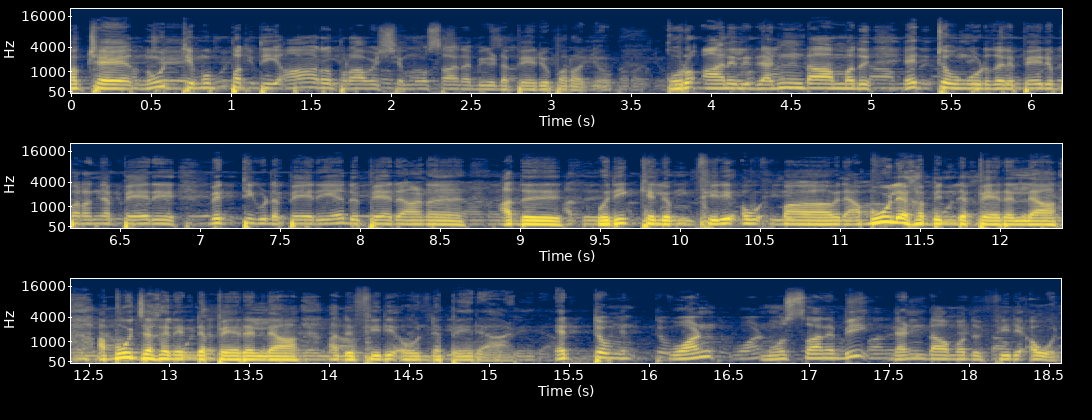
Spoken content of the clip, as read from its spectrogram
പക്ഷേ നൂറ്റി മുപ്പത്തി ആറ് പ്രാവശ്യം മൂസാ നബിയുടെ പേര് പറഞ്ഞു. ഖുർആാനിൽ രണ്ടാമത് ഏറ്റവും കൂടുതൽ പേര് പറഞ്ഞ പേര് വ്യക്തിയുടെ പേര് ഏത് പേരാണ്? അത് ഒരിക്കലും അബൂലഹബിന്റെ പേരല്ല അബൂജഹലിന്റെ പേരല്ല അത് ഫിരിഔന്റെ പേരാണ്. ഏറ്റവും വൺ മൂസാ നബി രണ്ടാമത് ഫിരിഔൻ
